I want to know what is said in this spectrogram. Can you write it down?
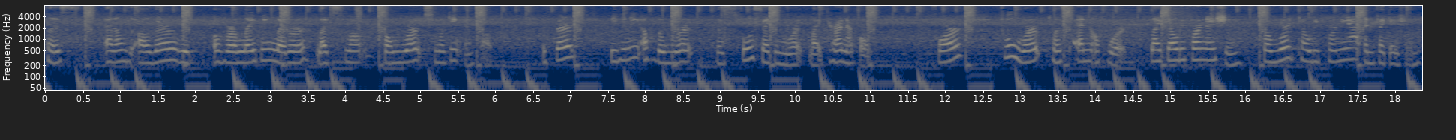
plus and of the other with overlapping letter like smoke from word smoking and pop. The third, beginning of the word plus full second word like pineapple. Four, full word plus end of word like Californiation from word California and vacation.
